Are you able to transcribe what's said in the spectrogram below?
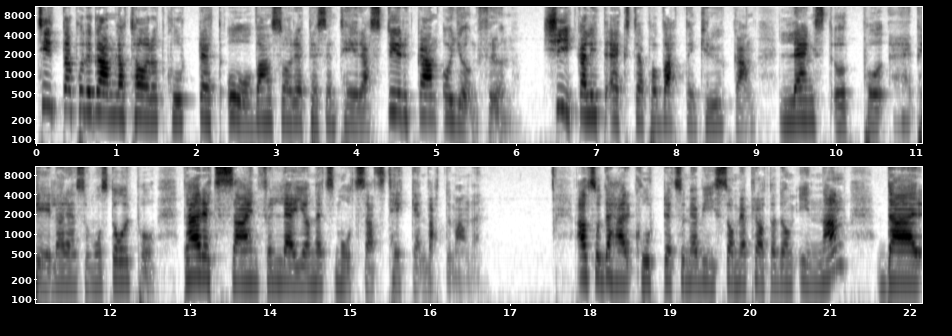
Titta på det gamla tarotkortet ovan som representerar styrkan och jungfrun. Kika lite extra på vattenkrukan längst upp på pelaren som hon står på. Det här är ett sign för lejonets motsatstecken, Vattumannen. Alltså det här kortet som jag visade om jag pratade om innan, där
